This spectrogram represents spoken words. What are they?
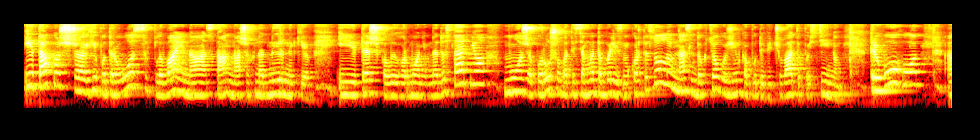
І також гіпотереоз впливає на стан наших наднирників. І теж, коли гормонів недостатньо, може порушуватися метаболізм кортизолу. Внаслідок цього жінка буде відчувати постійно тривогу, е,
